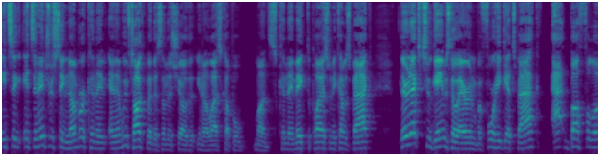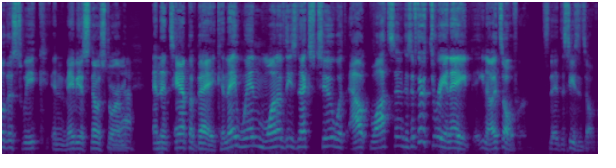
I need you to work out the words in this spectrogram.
it's a it's an interesting number. Can they? And we've talked about this on the show that you know last couple months. Can they make the playoffs when he comes back? Their next two games, though, Aaron, before he gets back at Buffalo this week in maybe a snowstorm, yeah. And then Tampa Bay. Can they win one of these next two without Watson? Because if they're three and eight, you know it's over. It's, the season's over.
